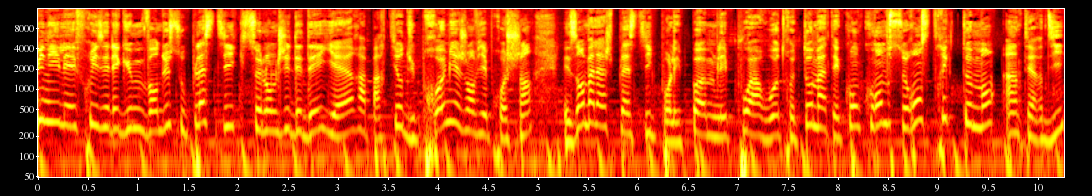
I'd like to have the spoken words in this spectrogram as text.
Fini les fruits et légumes vendus sous plastique. Selon le JDD hier, à partir du 1er janvier prochain, les emballages plastiques pour les pommes, les poires ou autres tomates et concombres seront strictement interdits.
